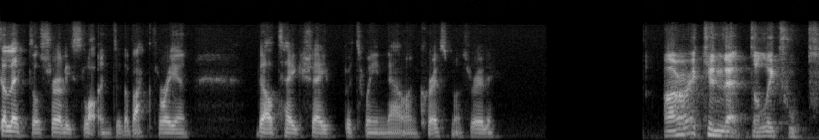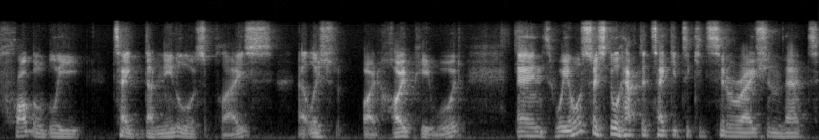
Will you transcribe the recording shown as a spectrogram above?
De Ligt will surely slot into the back three and they'll take shape between now and Christmas, really? I reckon that De Ligt will probably take Danilo's place. At least I'd hope he would. And we also still have to take into consideration that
